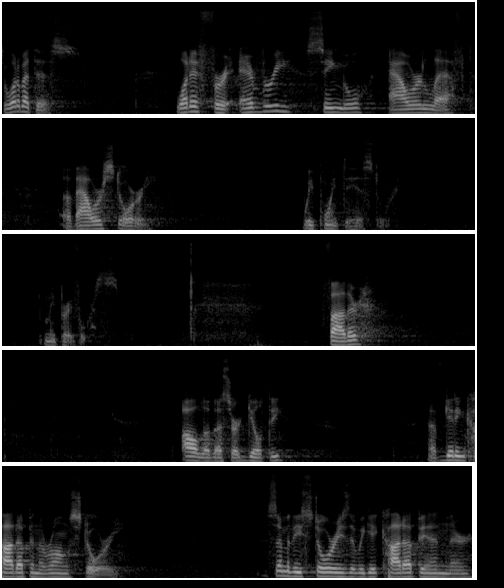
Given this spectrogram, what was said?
So, what about this? What if for every single hour left of our story, we point to his story? Let me pray for us. Father, all of us are guilty of getting caught up in the wrong story. Some of these stories that we get caught up in, they're,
